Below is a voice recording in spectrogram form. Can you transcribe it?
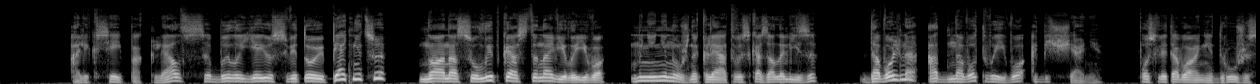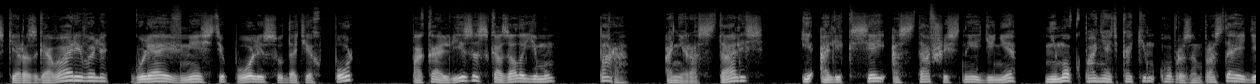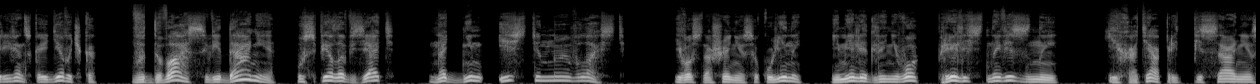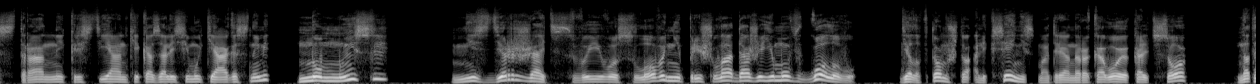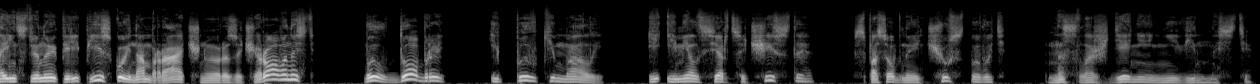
Алексей поклялся было ею святую пятницу, но она с улыбкой остановила его. «Мне не нужно клятвы», — сказала Лиза. «Довольно одного твоего обещания». После того они дружески разговаривали, гуляя вместе по лесу до тех пор, пока Лиза сказала ему «пора». Они расстались, и Алексей, оставшись наедине, не мог понять, каким образом простая деревенская девочка в два свидания успела взять над ним истинную власть. Его сношения с Акулиной имели для него прелесть новизны, и хотя предписания странной крестьянки казались ему тягостными, но мысль не сдержать своего слова не пришла даже ему в голову. Дело в том, что Алексей, несмотря на роковое кольцо, на таинственную переписку и на мрачную разочарованность, был добрый и пылкий малый, и имел сердце чистое, способное чувствовать наслаждение невинности.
